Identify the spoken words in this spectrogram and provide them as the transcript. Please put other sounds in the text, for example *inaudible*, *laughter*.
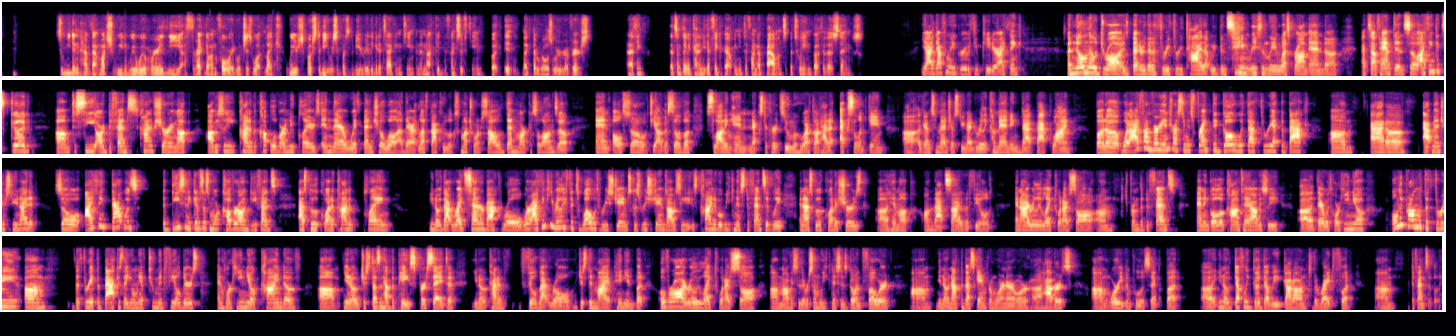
so we didn't have that much. We we weren't really a threat going forward, which is what like we are supposed to be. We're supposed to be a really good attacking team and a not good defensive team. But it like the roles were reversed, and I think that's something we kind of need to figure out. We need to find a balance between both of those things. Yeah, I definitely agree with you, Peter. I think a nil-nil draw is better than a three-three tie that we've been *laughs* seeing recently in West Brom and uh, at Southampton. So I think it's good um, to see our defense kind of shoring up. Obviously, kind of a couple of our new players in there with Ben Chilwell out there at left back, who looks much more solid than Marcos Alonso, and also Thiago Silva slotting in next to Kurt Zouma, who I thought had an excellent game uh, against Manchester United, really commanding that back line. But uh, what I found very interesting is Frank did go with that three at the back um, at uh, at Manchester United. So I think that was a decent. It gives us more cover on defense. Azpilicueta kind of playing you know, that right center back role where I think he really fits well with Reece James because Reece James obviously is kind of a weakness defensively, and as Azpilicueta shores uh, him up on that side of the field. And I really liked what I saw um, from the defense. And N'Golo Kante, obviously, uh, there with Jorginho. Only problem with the three, um, the three at the back is that you only have two midfielders, and Jorginho kind of, um, you know, just doesn't have the pace per se to you know, kind of fill that role, just in my opinion. But overall, I really liked what I saw. Um, obviously, there were some weaknesses going forward. Um, you know, not the best game from Werner or uh, Havertz um, or even Pulisic, but uh, you know, definitely good that we got on to the right foot um, defensively.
